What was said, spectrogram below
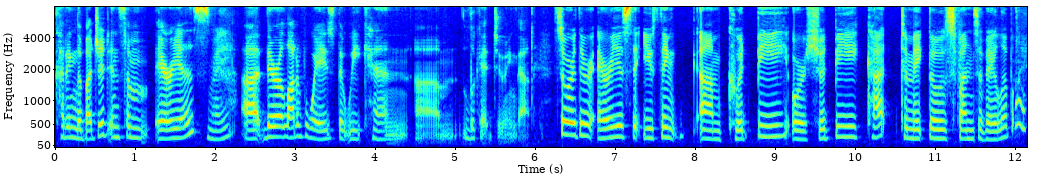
cutting the budget in some areas. Right. Uh, there are a lot of ways that we can um, look at doing that. So, are there areas that you think um, could be or should be cut to make those funds available?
